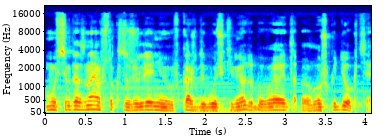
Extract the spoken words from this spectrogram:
Мы всегда знаем, что, к сожалению, в каждой бочке меда бывает э, ложка дегтя.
